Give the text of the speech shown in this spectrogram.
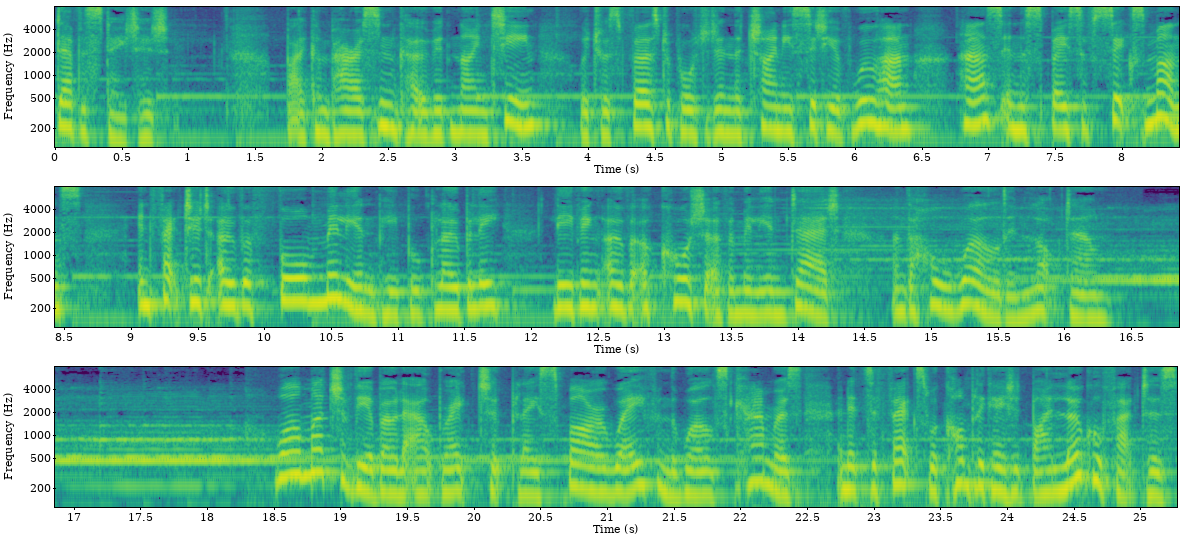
devastated. By comparison, COVID 19, which was first reported in the Chinese city of Wuhan, has, in the space of six months, infected over 4 million people globally, leaving over a quarter of a million dead and the whole world in lockdown. While much of the Ebola outbreak took place far away from the world's cameras and its effects were complicated by local factors,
